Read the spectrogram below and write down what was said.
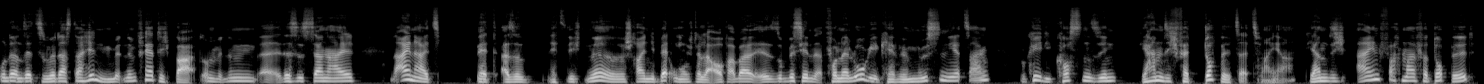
Und dann setzen wir das dahin mit einem Fertigbad. Und mit einem, äh, das ist dann halt ein Einheits Bett, also jetzt nicht, ne, schreien die Bettenhersteller auf, aber äh, so ein bisschen von der Logik her, wir müssen jetzt sagen, okay, die Kosten sind, die haben sich verdoppelt seit zwei Jahren. Die haben sich einfach mal verdoppelt.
